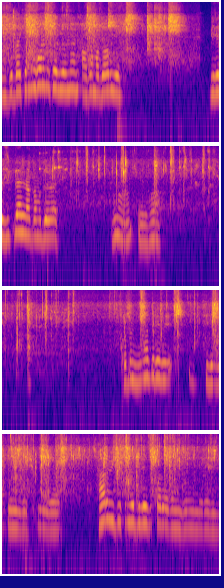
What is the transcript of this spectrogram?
Videodayken ne korna çalıyor lan adam adı arıyor. Bileziklerle adamı döver. Bu ne lan? Oha. Kadın niye böyle bir bilezikleriyle çıkıyor ya? Her videosunda bilezik var ya ben zorunda kadın.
